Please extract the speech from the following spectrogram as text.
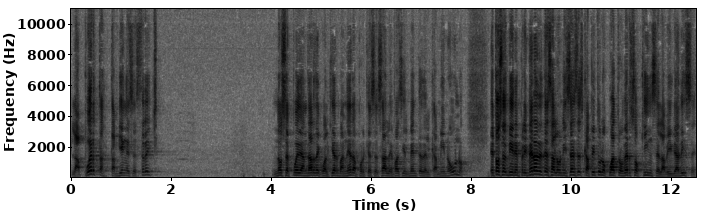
La puerta también es estrecha. No se puede andar de cualquier manera porque se sale fácilmente del camino uno. Entonces, miren, primera de Tesalonicenses capítulo 4, verso 15, la Biblia dice.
